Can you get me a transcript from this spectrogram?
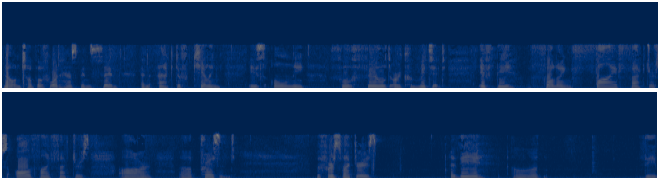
Now, on top of what has been said, an act of killing is only fulfilled or committed if the following five factors, all five factors, are uh, present. The first factor is the uh, the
